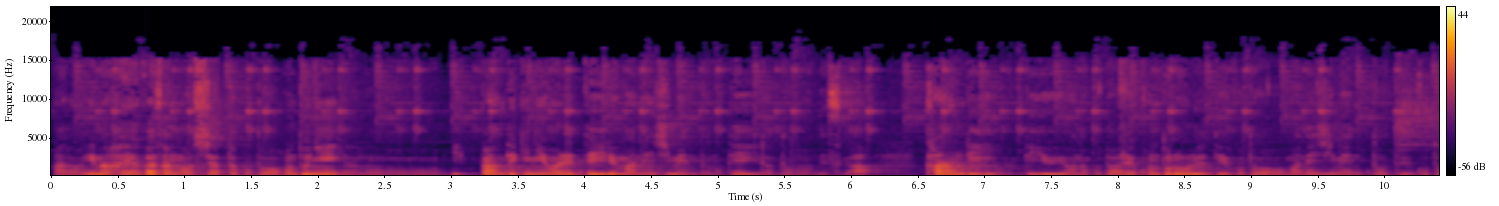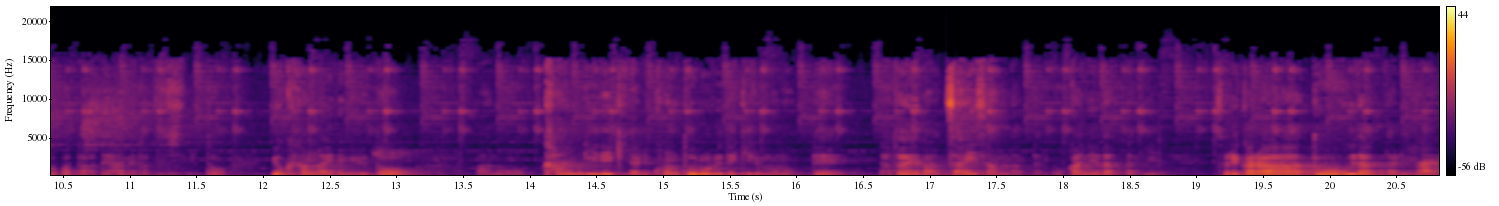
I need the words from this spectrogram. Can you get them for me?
あの今早川さんがおっしゃったことは本当にあの一般的に言われているマネジメントの定義だと思うんですが管理っていうようなことあるいはコントロールっていうことをマネジメントという言葉と当てはめたとするとよく考えてみるとあの管理できたりコントロールできるものって例えば財産だったりお金だったりそれから道具だったり、はい、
